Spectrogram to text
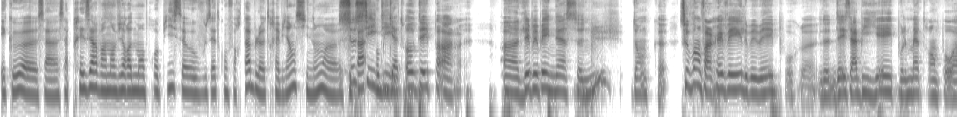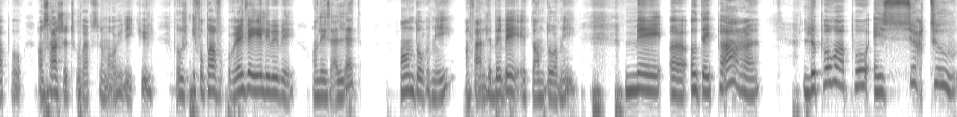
et que euh, ça, ça préserve un environnement propice euh, où vous êtes confortable, très bien. Sinon, euh, c'est pas Ceci dit, obligatoire. au départ, euh, les bébés naissent nus. Donc, euh, souvent, on va réveiller le bébé pour euh, le déshabiller, pour le mettre en peau à peau. Alors ça, je trouve absolument ridicule. Faut- il ne faut pas réveiller les bébés. On les allait endormis. Enfin, le bébé est endormi. Mais euh, au départ, le peau à peau est surtout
